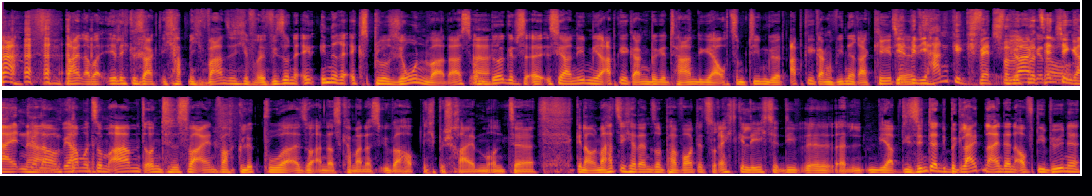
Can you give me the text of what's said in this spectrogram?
Nein, aber ehrlich gesagt, ich habe mich wahnsinnig gefreut. Wie so eine innere Explosion war das. Und ah. Birgit äh, ist ja neben mir abgegangen, Birgit Hahn, die ja auch zum Team gehört, abgegangen wie eine Rakete. Die hat mir die Hand gequetscht, weil ja, wir kurz genau, Händchen gehalten haben. Genau, wir haben uns umarmt und es war einfach Glück pur. Also anders kann man das überhaupt nicht beschreiben. Und äh, genau, man hat sich ja dann so ein paar Worte zurechtgelegt, die, äh, ja, die sind dann, die begleiten einen dann auf die Bühne.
